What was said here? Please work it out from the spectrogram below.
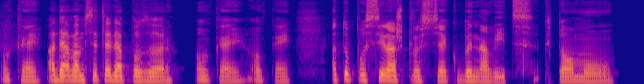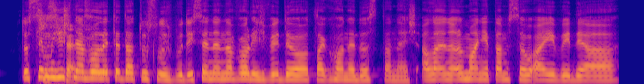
okay. a dávám si teda pozor. OK, OK. A to posíláš prostě jakoby navíc k tomu? To si můžeš chat. navolit teda tu službu. Když se nenavolíš video, tak ho nedostaneš. Ale normálně tam jsou i videa,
